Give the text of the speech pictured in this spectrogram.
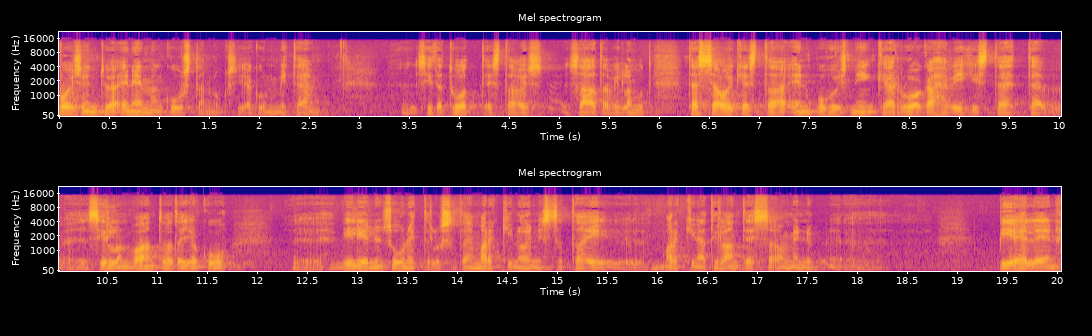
voi syntyä enemmän kustannuksia kuin mitä siitä tuotteesta olisi saatavilla. Mutta tässä oikeastaan en puhuisi niinkään ruokahävikistä, että silloin vaan tuota joku viljelyn suunnittelussa tai markkinoinnissa tai markkinatilanteessa on mennyt pieleen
